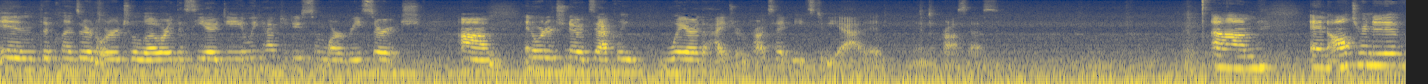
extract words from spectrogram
in the cleanser in order to lower the COD. And we'd have to do some more research um, in order to know exactly where the hydrogen peroxide needs to be added in the process. Um, an alternative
